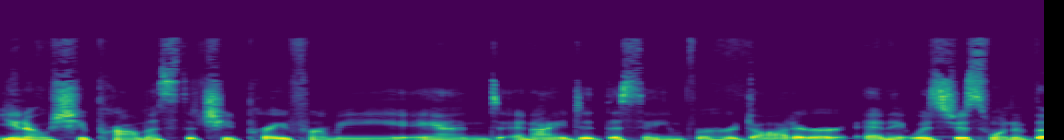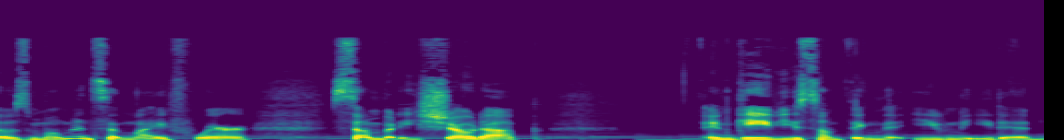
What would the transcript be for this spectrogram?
you know she promised that she'd pray for me and and I did the same for her daughter. And it was just one of those moments in life where somebody showed up and gave you something that you needed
